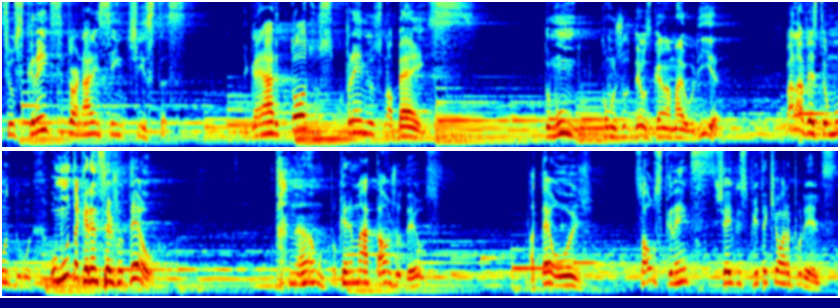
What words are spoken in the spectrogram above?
Se os crentes se tornarem cientistas e ganharem todos os prêmios nobéis do mundo, como os judeus ganham a maioria, vai lá ver se tem o mundo. O mundo está querendo ser judeu? Tá, não, estou querendo matar os judeus. Até hoje. Só os crentes cheios do Espírito é que ora por eles.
